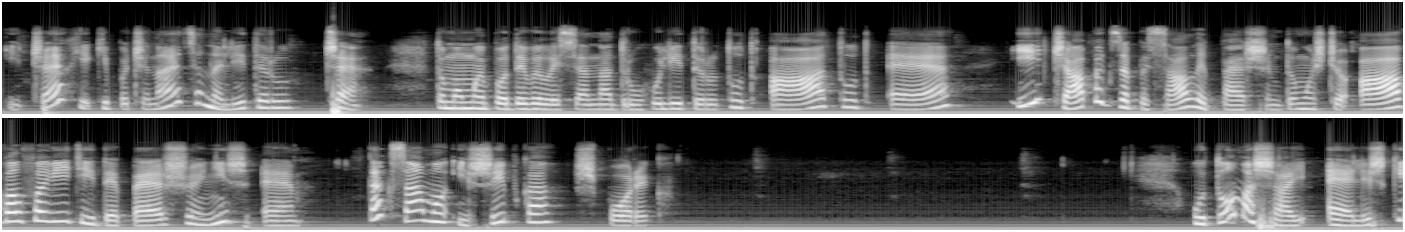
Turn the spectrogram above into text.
і чех, які починаються на літеру Ч. Тому ми подивилися на другу літеру тут А, тут Е. І чапик записали першим, тому що А в алфавіті йде першою, ніж Е. Так само і шибка шпорик. У Томаша й Елішки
